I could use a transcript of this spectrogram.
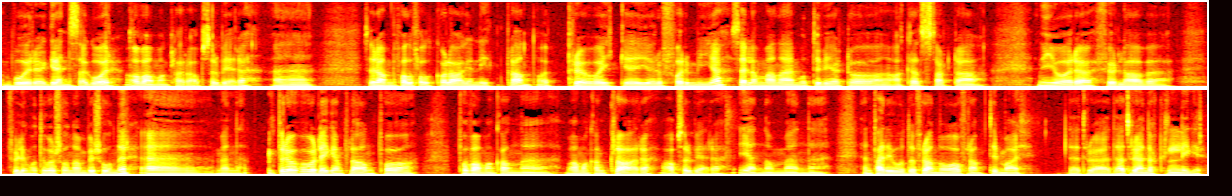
hvor grensa går, og hva man klarer å absorbere. Eh, så jeg anbefaler folk å lage en liten plan og prøve å ikke gjøre for mye, selv om man er motivert og akkurat starta nyåret full av full av motivasjon og ambisjoner. Eh, men prøve å legge en plan på, på hva, man kan, hva, man kan, klare å absorbere gjennom en, en periode fra nå og fram til mai. Det tror jeg, der tror jeg nøkkelen ligger.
